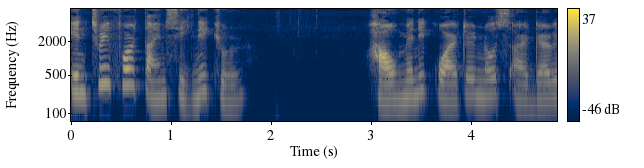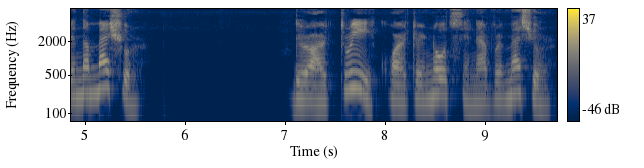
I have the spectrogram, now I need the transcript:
In 3 4 time signature, how many quarter notes are there in a measure? There are three quarter notes in every measure.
